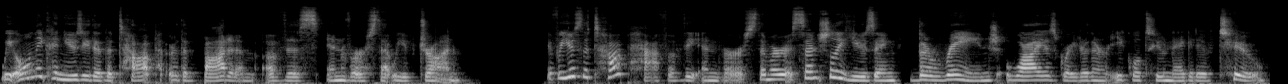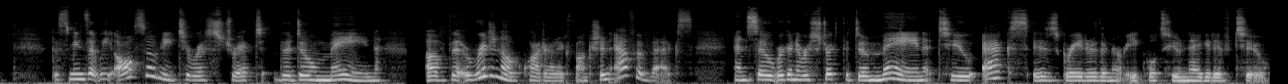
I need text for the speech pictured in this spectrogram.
we only can use either the top or the bottom of this inverse that we've drawn. If we use the top half of the inverse, then we're essentially using the range y is greater than or equal to negative 2. This means that we also need to restrict the domain of the original quadratic function f of x. And so we're going to restrict the domain to x is greater than or equal to negative 2.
